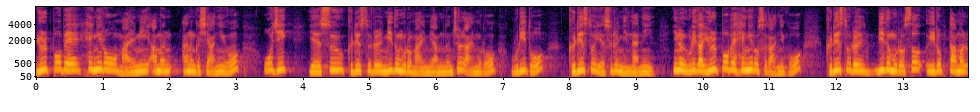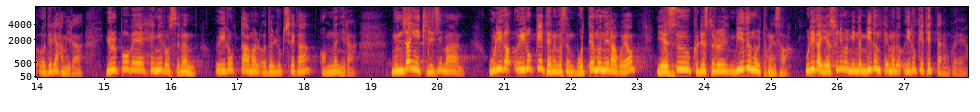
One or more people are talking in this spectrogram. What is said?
율법의 행위로 말미암은 것이 아니요 오직 예수 그리스도를 믿음으로 말미암는 줄 알므로 우리도 그리스도 예수를 믿나니 이는 우리가 율법의 행위로서가 아니고 그리스도를 믿음으로써 의롭다함을 얻으려 함이라 율법의 행위로서는 의롭다함을 얻을 육체가 없느니라 문장이 길지만 우리가 의롭게 되는 것은 뭐 때문이라고요? 예수 그리스도를 믿음을 통해서 우리가 예수님을 믿는 믿음 때문에 의롭게 됐다는 거예요.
